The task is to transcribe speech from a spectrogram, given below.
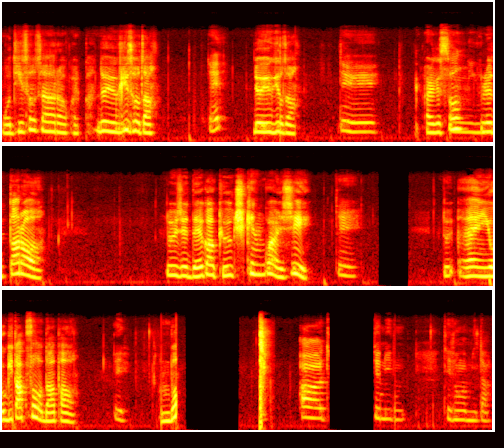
어디서 자라고 할까? 너 여기서 자. 네, 너 여기서 자. 네, 알겠어? 음. 그래 따라와. 너 이제 내가 교육시키는 거 알지? 네, 너 에이, 여기 딱 서. 나 봐. 네. 안 봐? 아, 죄송합니다. 죄송합니다.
